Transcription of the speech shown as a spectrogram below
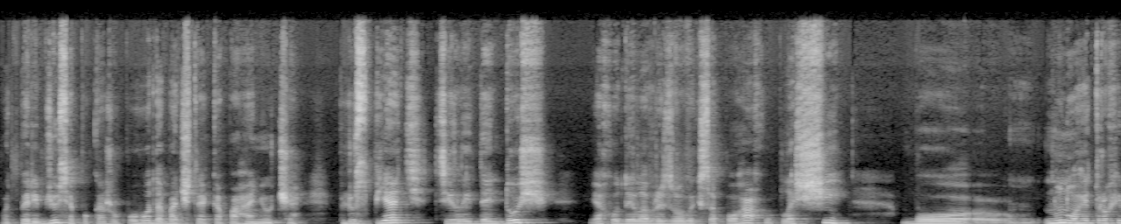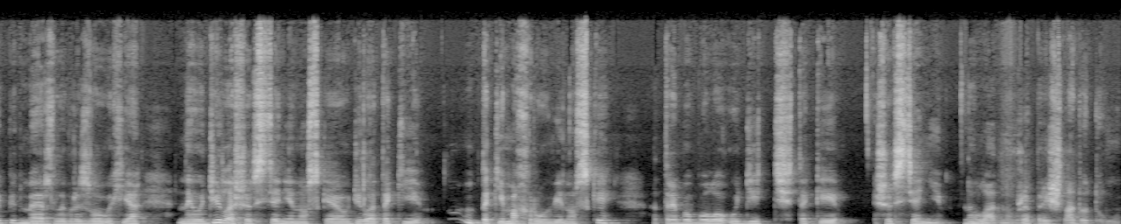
От переб'юся, покажу погода, бачите, яка поганюча. Плюс 5, цілий день дощ. Я ходила в ризових сапогах у плащі, бо е, ну, ноги трохи підмерзли в ризових. Я не оділа шерстяні носки, а оділа такі, ну, такі махрові носки. Треба було удіти такі шерстяні. Ну, ладно, вже прийшла додому.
